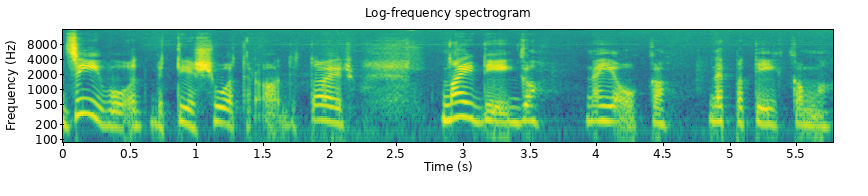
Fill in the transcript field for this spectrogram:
dzīvot, bet tieši otrādi. Tā ir naidīga, nejauka nepatīkama.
